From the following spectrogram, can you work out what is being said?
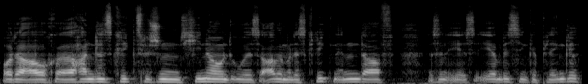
oder auch äh, Handelskrieg zwischen China und USA, wenn man das Krieg nennen darf. Das ist eher ein bisschen Geplänkel.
